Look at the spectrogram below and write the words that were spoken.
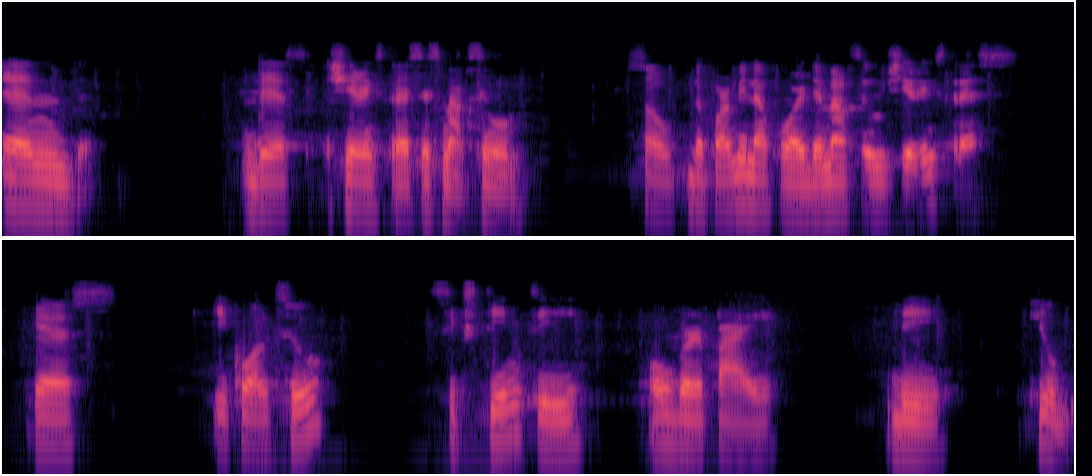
And this shearing stress is maximum. So the formula for the maximum shearing stress is equal to 16t over pi d cube.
